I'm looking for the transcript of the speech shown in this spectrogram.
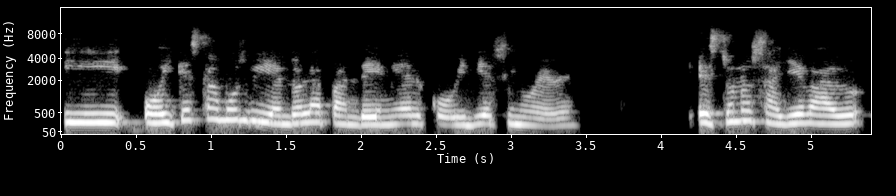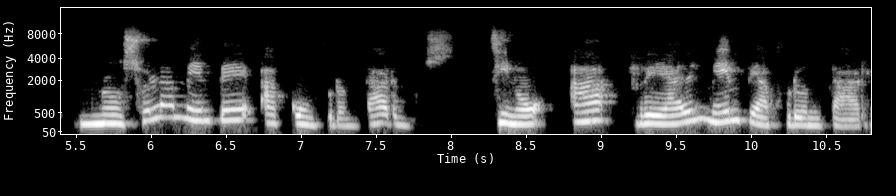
Y hoy que estamos viviendo la pandemia del COVID-19, esto nos ha llevado no solamente a confrontarnos, sino a realmente afrontar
